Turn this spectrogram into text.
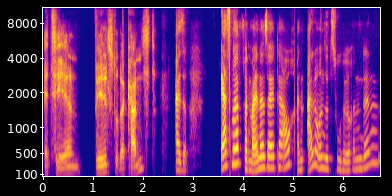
erzählen willst oder kannst? Also, erstmal von meiner Seite auch an alle unsere Zuhörenden.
